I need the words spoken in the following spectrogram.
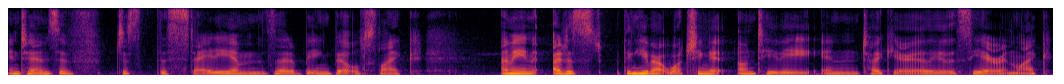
in terms of just the stadiums that are being built. Like, I mean, I just thinking about watching it on TV in Tokyo earlier this year, and like,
